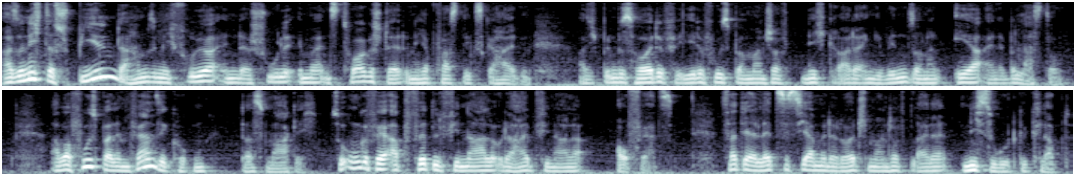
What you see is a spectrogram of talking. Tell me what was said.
Also nicht das Spielen, da haben sie mich früher in der Schule immer ins Tor gestellt und ich habe fast nichts gehalten. Also ich bin bis heute für jede Fußballmannschaft nicht gerade ein Gewinn, sondern eher eine Belastung. Aber Fußball im Fernsehen gucken, das mag ich. So ungefähr ab Viertelfinale oder Halbfinale aufwärts. Das hat ja letztes Jahr mit der deutschen Mannschaft leider nicht so gut geklappt.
